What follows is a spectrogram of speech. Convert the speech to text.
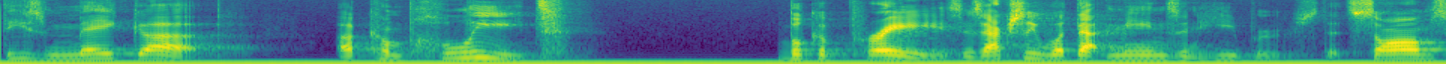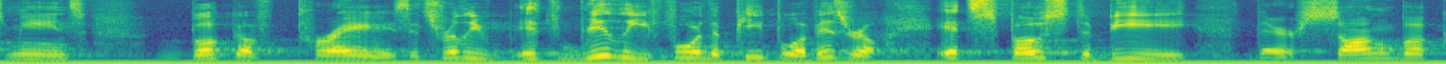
these make up a complete book of praise, is actually what that means in Hebrews. That Psalms means book of praise. It's really, it's really for the people of Israel. It's supposed to be their songbook,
